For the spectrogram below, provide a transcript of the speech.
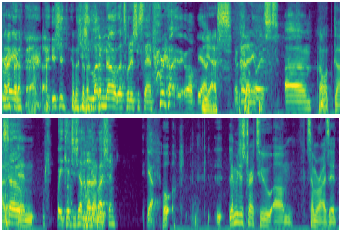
right? You should you should let them know that's what it should stand for. well, yeah. Yes. But anyways, um, oh, got so, it. And wait, did you have another question? Yeah. Well, let me just try to um, summarize it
